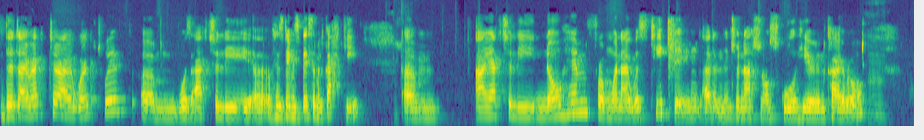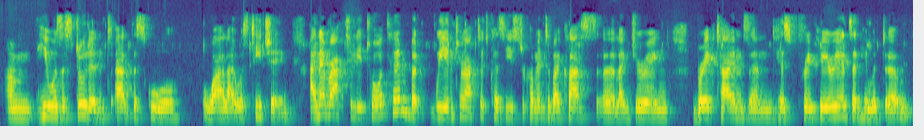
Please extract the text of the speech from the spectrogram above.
the director I worked with um, was actually uh, his name is Bassem El Kahki. Um, I actually know him from when I was teaching at an international school here in Cairo. Mm. he was a student at the school while I was teaching. I never actually taught him, but we interacted because he used to come into my class uh, like during break times and his free periods, and he would, um,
